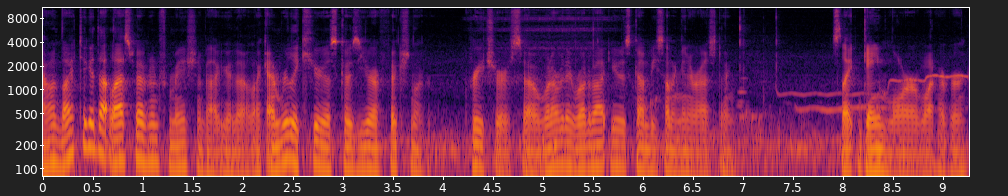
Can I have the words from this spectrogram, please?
I would like to get that last bit of information about you, though. Like, I'm really curious because you're a fictional creature, so whatever they wrote about you is going to be something interesting. It's like game lore or whatever.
